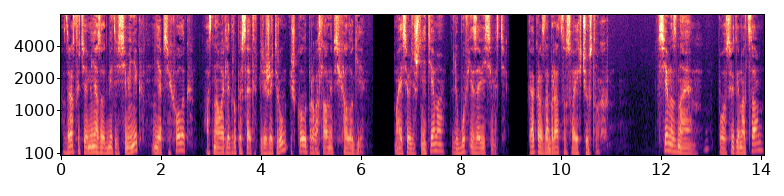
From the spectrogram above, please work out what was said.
Здравствуйте, меня зовут Дмитрий Семеник, я психолог, основатель группы сайтов «Пережить.ру» и школы православной психологии. Моя сегодняшняя тема – любовь и зависимость. Как разобраться в своих чувствах. Все мы знаем по святым отцам,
